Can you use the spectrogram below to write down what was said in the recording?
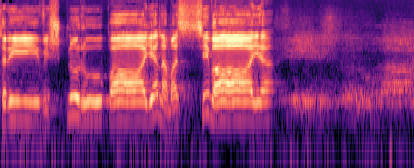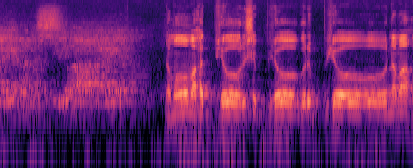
श्रीविष्णुरूपाय नमः शिवाय। नमो महद्भ्यो ऋषिभ्यो गुरुभ्यो नमः।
